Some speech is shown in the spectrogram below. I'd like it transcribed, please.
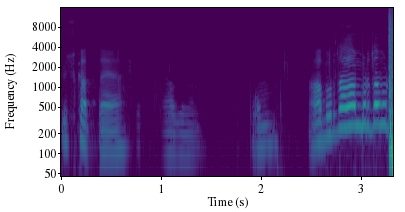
Üst katta ya. Ya bunun. Bom. Aa burada lan burada burada.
